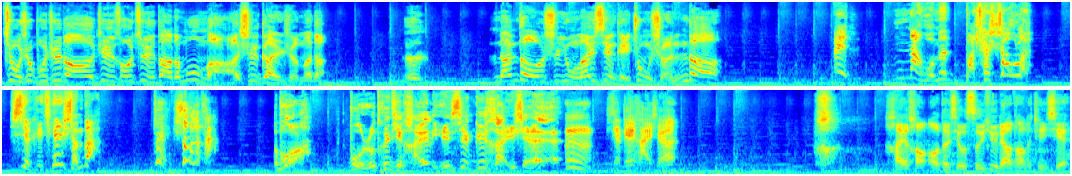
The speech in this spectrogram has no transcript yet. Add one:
就是不知道这座巨大的木马是干什么的。呃，难道是用来献给众神的？哎，那我们把它烧了，献给天神吧。对，烧了它。不，不如推进海里，献给海神。嗯，献给海神。还好奥德修斯预料到了这些，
